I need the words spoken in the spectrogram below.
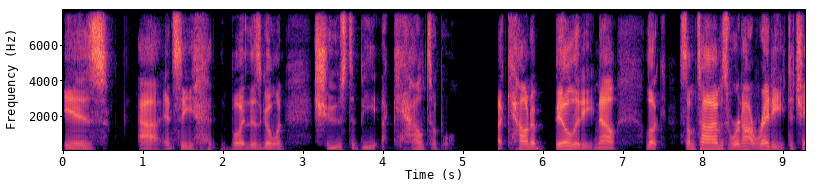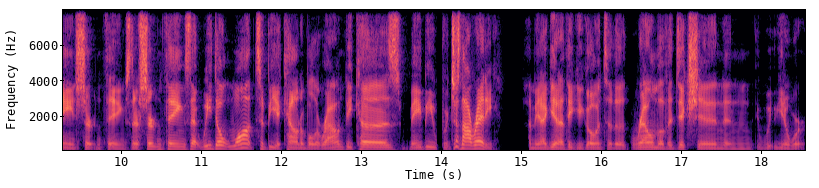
is ah, and see, boy, this is going. Choose to be accountable. Accountability. Now, look, sometimes we're not ready to change certain things. There are certain things that we don't want to be accountable around because maybe we're just not ready. I mean, again, I think you go into the realm of addiction, and we, you know, we're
